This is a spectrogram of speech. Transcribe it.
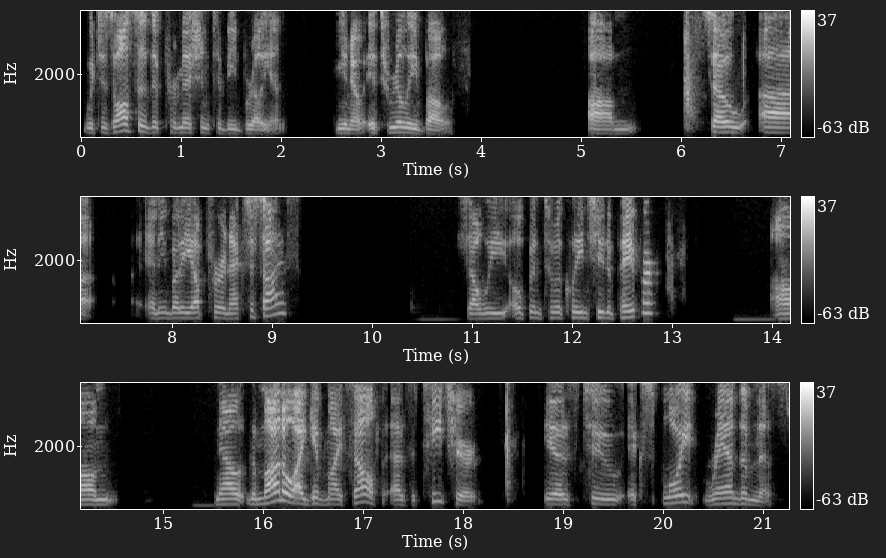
which is also the permission to be brilliant. You know, it's really both. Um, so, uh, anybody up for an exercise? Shall we open to a clean sheet of paper? Um, now, the motto I give myself as a teacher is to exploit randomness.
